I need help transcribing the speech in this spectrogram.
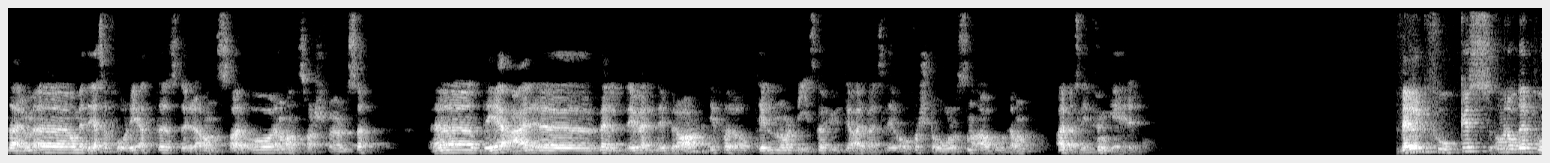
Dermed, og med det så får de et eh, større ansvar og en ansvarsfølelse. Eh, det er eh, veldig, veldig bra i forhold til når de skal ut i arbeidslivet og forståelsen av hvordan arbeidslivet fungerer. Velg fokusområder på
